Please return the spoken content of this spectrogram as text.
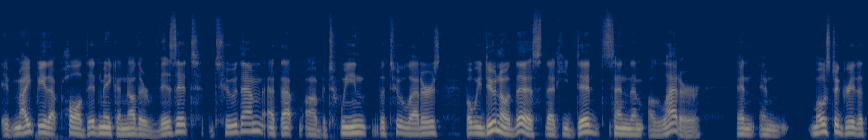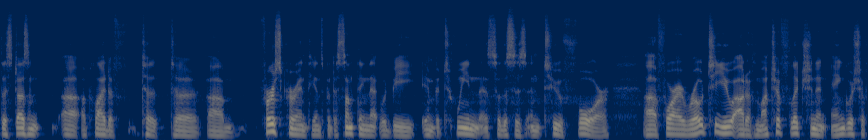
it might be that Paul did make another visit to them at that uh, between the two letters, but we do know this that he did send them a letter, and and most agree that this doesn't uh, apply to to to um, First Corinthians, but to something that would be in between this. So this is in two four. Uh, for I wrote to you out of much affliction and anguish of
